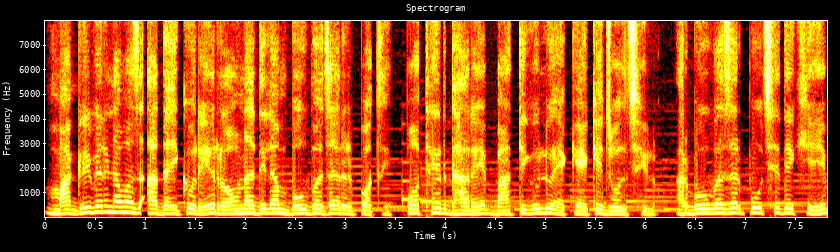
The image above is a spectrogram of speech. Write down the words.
মাগরিবের নামাজ আদায় করে রওনা দিলাম বউবাজারের পথে। পথের ধারে বাতিগুলো একে একে জ্বলছিল। আর বউবাজার পৌঁছে দেখি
